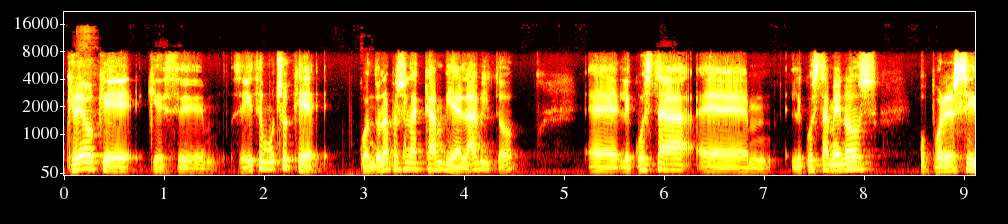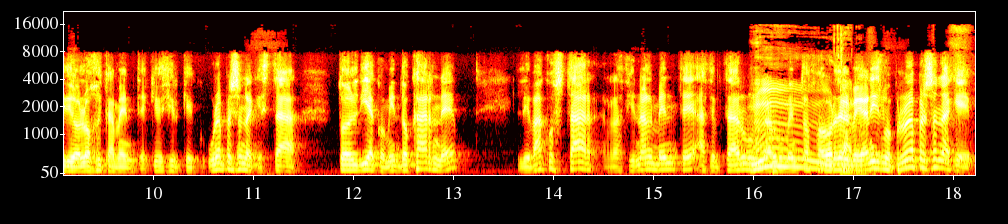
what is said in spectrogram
creo que, que se, se, dice mucho que cuando una persona cambia el hábito, eh, le, cuesta, eh, le cuesta menos oponerse ideológicamente. Quiero decir que una persona que está todo el día comiendo carne, le va a costar racionalmente aceptar un argumento a favor mm, del veganismo. Pero una persona que,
